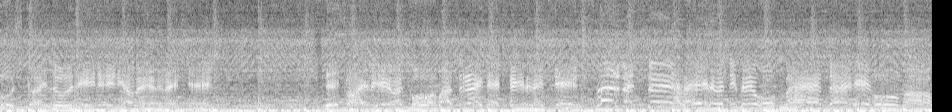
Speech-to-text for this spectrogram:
uskaldunud ja velvetin. Nyt vaivivat kuumat raitet helvettiin. Helvettiin! Tämä helvetti peuu päätäni huumaa.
